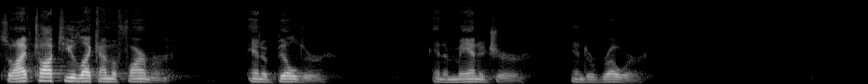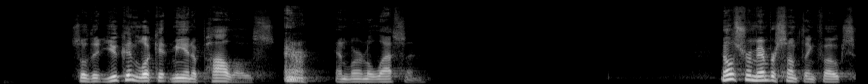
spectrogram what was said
So I've talked to you like I'm a farmer and a builder and a manager and a rower. So that you can look at me in Apollos and learn a lesson. Now let's remember something, folks.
